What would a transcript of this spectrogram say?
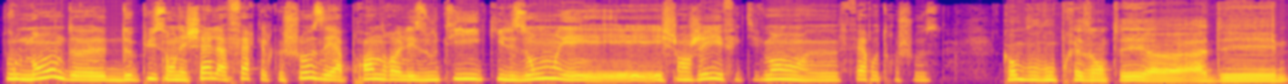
tout le monde, euh, depuis son échelle, à faire quelque chose et à prendre les outils qu'ils ont et, changer, effectivement, euh, faire autre chose. Quand vous vous présentez euh, à des,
